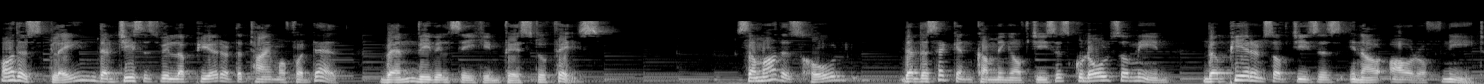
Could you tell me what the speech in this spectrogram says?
Others claim that Jesus will appear at the time of our death when we will see him face to face. Some others hold that the second coming of Jesus could also mean the appearance of Jesus in our hour of need.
